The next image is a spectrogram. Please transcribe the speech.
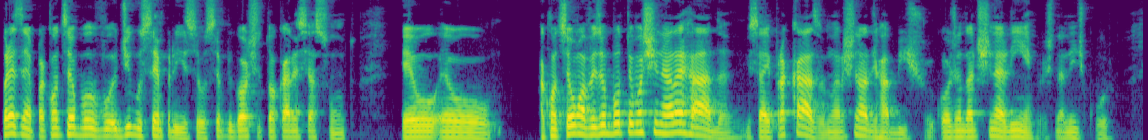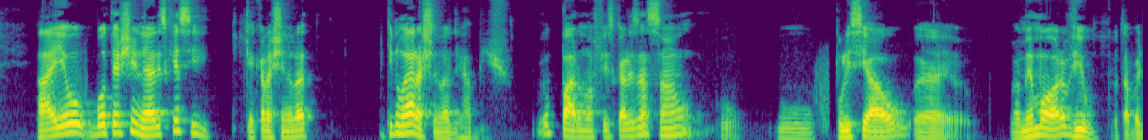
Por exemplo, aconteceu, eu digo sempre isso, eu sempre gosto de tocar nesse assunto. Eu, eu aconteceu uma vez eu botei uma chinela errada e saí para casa, não era chinela de rabicho, eu gosto de andar de chinelinha, chinelinha de couro. Aí eu botei a chinela e esqueci que aquela chinela que não era chinela de rabicho. Eu paro na fiscalização, o, o policial, é, na mesma hora, viu que eu estava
